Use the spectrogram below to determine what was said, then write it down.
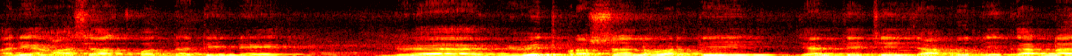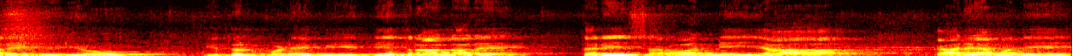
आणि अशाच पद्धतीने वि- विविध प्रश्नांवरती जनतेची जागृती करणारे व्हिडिओ इथून पुढे मी देत राहणार आहे. तरी सर्वांनी या कार्यामध्ये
